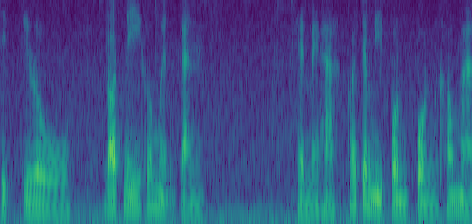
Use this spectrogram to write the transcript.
10กิโลล็อตนี้ก็เหมือนกัน เห็นไหมคะ ก็จะมีปนๆเข้ามา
